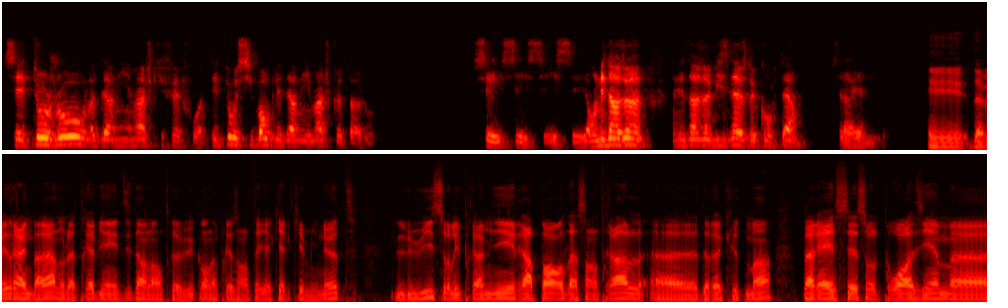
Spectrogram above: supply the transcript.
C'est toujours le dernier match qui fait foi. Tu es aussi bon que les derniers matchs que tu as joué. on, est dans un, on est dans un business de court terme. C'est la réalité. Et David Reinbarer nous l'a très bien dit dans l'entrevue qu'on a présentée il y a quelques minutes. Lui, sur les premiers rapports de la centrale euh, de recrutement, paraissait sur le troisième, euh,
